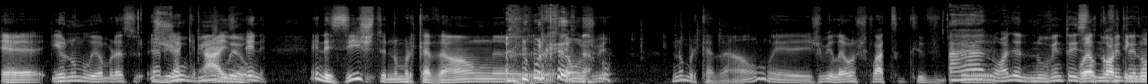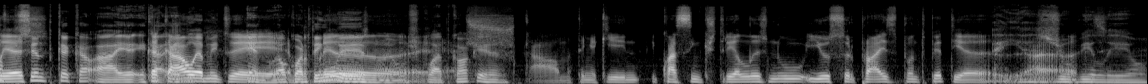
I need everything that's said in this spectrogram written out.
é, eu não me lembro. havia aqui- Ah, Jubileu. ainda, ainda existe no Mercadão. eh, No Mercadão? É um jubi- no Mercadão. eh, jubileu é um chocolate que. ah, eh, não, olha, 90, o El Corte 99% de cacau. Ah, é, é ca- Cacau é, é, muito. é É, muito Corte inglês, não é um chocolate é, qualquer. Calma, tem aqui quase 5 estrelas no yousurprise.pt. Ai, Ah, jubileu.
